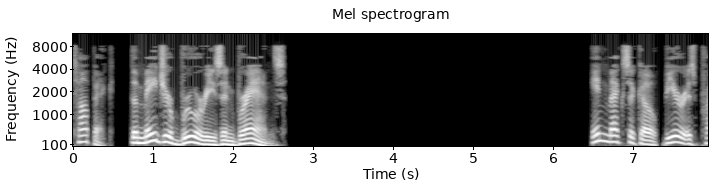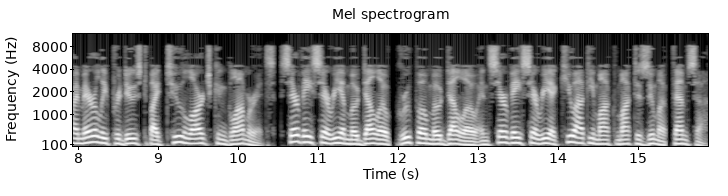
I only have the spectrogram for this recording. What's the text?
The major breweries and brands In Mexico, beer is primarily produced by two large conglomerates, Cervecería Modelo, Grupo Modelo and Cervecería Cuauhtémoc Moctezuma, FEMSA.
